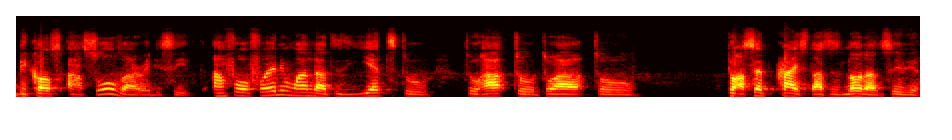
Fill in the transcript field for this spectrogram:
because our souls are already saved. And for, for anyone that is yet to to have to to to to accept Christ as his Lord and Savior,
